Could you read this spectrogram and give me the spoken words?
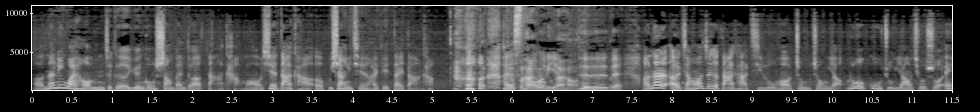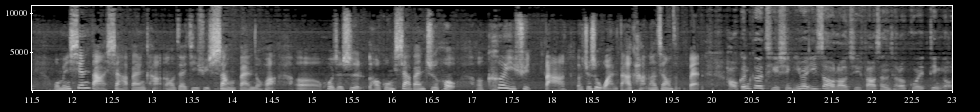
呃，那另外哈，我们这个员工上班都要打卡嘛？哦现在打卡呃，不像以前还可以代打卡，还有扫脸。对对对对。好，那呃，讲到这个打卡记录哈，重不重要？如果雇主要求说，哎，我们先打下班卡，然后再继续上班的话，呃，或者是劳工下班之后呃刻意去打呃就是晚打卡，那这样怎么办？好，跟各位提醒，因为依照劳基法三十条的规定哦，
